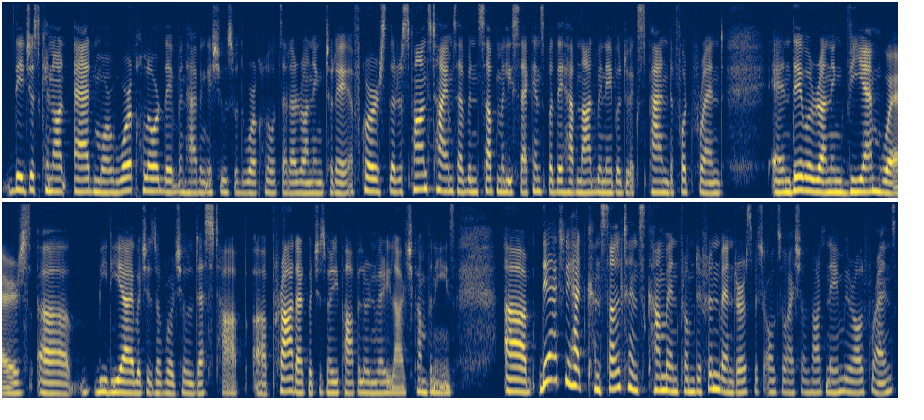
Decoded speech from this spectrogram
they just cannot add more workload they've been having issues with workloads that are running today of course the response times have been sub milliseconds but they have not been able to expand the footprint and they were running VMware's uh, VDI, which is a virtual desktop uh, product, which is very popular in very large companies. Um, they actually had consultants come in from different vendors, which also I shall not name. We're all friends,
